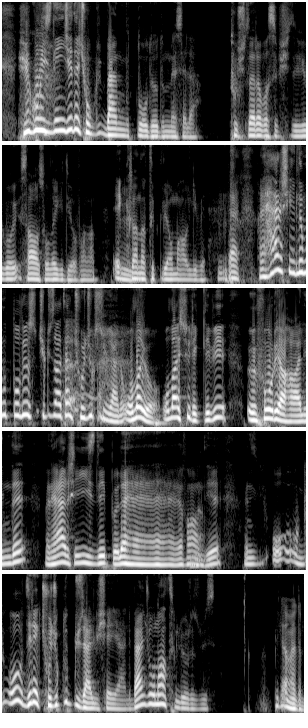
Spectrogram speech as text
Hugo izleyince de çok ben mutlu oluyordum mesela. Tuşlara basıp işte Hugo sağa sola gidiyor falan. Ekrana tıklıyor mal gibi. Yani hani her şeyle mutlu oluyorsun çünkü zaten çocuksun yani. Olay o. Olay sürekli bir öforya halinde. Hani her şeyi izleyip böyle he falan diye. Hani o, o, direkt çocukluk güzel bir şey yani. Bence onu hatırlıyoruz biz. Bilemedim.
